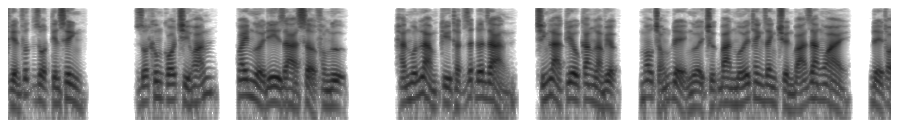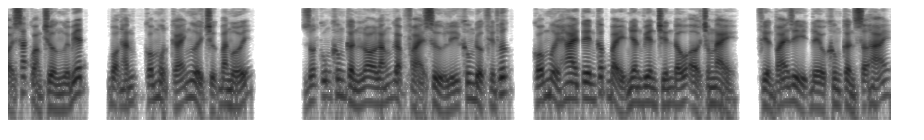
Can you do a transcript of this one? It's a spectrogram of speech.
phiền phức ruột tiên sinh. Ruột không có trì hoãn, quay người đi ra sở phòng ngự. Hắn muốn làm kỳ thật rất đơn giản, chính là kêu căng làm việc, mau chóng để người trực ban mới thanh danh truyền bá ra ngoài, để thỏi sát quảng trường người biết, bọn hắn có một cái người trực ban mới. Rốt cũng không cần lo lắng gặp phải xử lý không được phiền phức, có mười hai tên cấp bảy nhân viên chiến đấu ở trong này, phiền phái gì đều không cần sợ hãi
